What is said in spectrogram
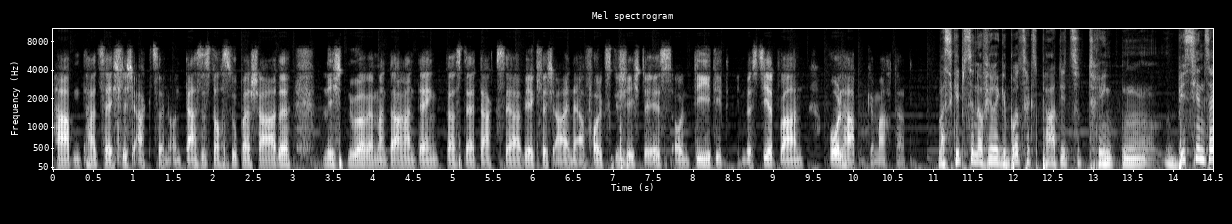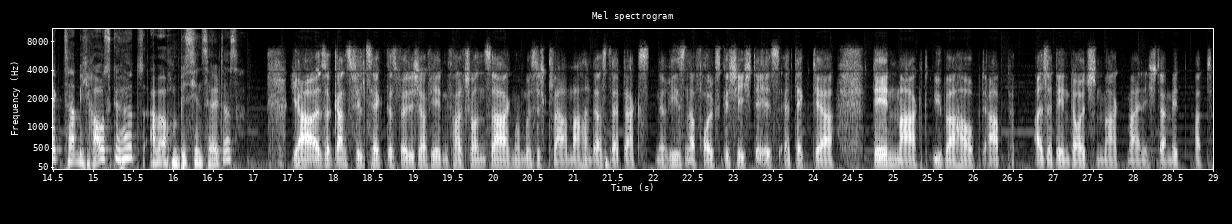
haben tatsächlich Aktien. Und das ist doch super schade. Nicht nur, wenn man daran denkt, dass der DAX ja wirklich eine Erfolgsgeschichte ist und die, die investiert waren, wohlhabend gemacht hat. Was gibt's denn auf Ihrer Geburtstagsparty zu trinken? Ein bisschen Sekt habe ich rausgehört, aber auch ein bisschen Zelters? Ja, also ganz viel Sekt, das würde ich auf jeden Fall schon sagen. Man muss sich klar machen, dass der DAX eine riesen Erfolgsgeschichte ist. Er deckt ja den Markt überhaupt ab also den deutschen Markt meine ich damit, hat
